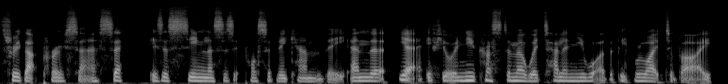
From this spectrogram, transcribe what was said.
through that process uh, is as seamless as it possibly can be. And that yeah, if you're a new customer, we're telling you what other people like to buy.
